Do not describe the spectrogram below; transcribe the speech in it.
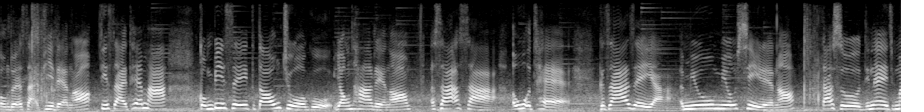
ကုန်သွယ်ဆိုင်ဖြစ်တယ်နော်ဒီဆိုင်ထဲမှာကုန်ပစ္စည်းတောင်းကျော်ကိုရောင်းထားတယ်နော်အစားအစာအဝတ်အထည် ကစားစရာအမျိုးမျိုးရှိတယ်နော်ဒါဆိုဒီနေ့ကျမ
